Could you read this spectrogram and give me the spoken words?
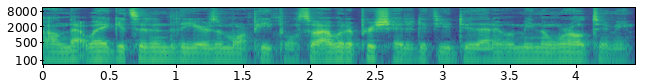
Um, that way, it gets it into the ears of more people. So I would appreciate it if you do that. It would mean the world to me.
